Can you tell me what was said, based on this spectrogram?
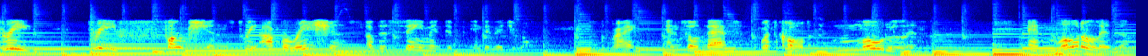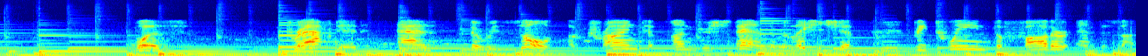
three, three functions, three operations of the same individual, right? And so that's what's called modalism. And modalism was drafted as the result of trying to understand the relationship between the Father and the Son.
